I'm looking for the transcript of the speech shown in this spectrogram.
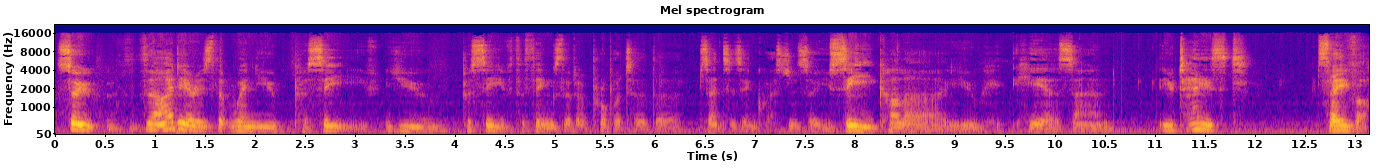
So the idea is that when you perceive, you perceive the things that are proper to the senses in question. So you see colour, you he- hear sound, you taste savour.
